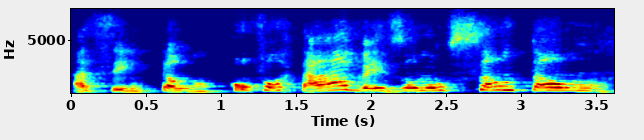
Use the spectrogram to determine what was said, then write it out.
assim, tão confortáveis ou não são tão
